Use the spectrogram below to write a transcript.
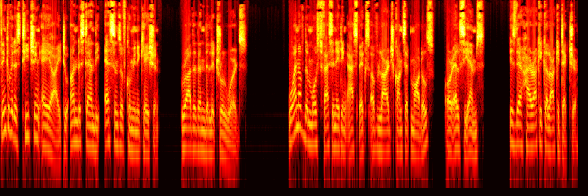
Think of it as teaching AI to understand the essence of communication, rather than the literal words. One of the most fascinating aspects of large concept models, or LCMs, is their hierarchical architecture.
